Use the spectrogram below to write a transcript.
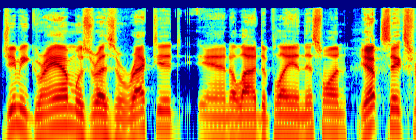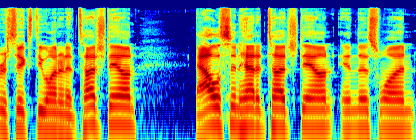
Jimmy Graham was resurrected and allowed to play in this one. Yep. Six for 61 and a touchdown. Allison had a touchdown in this one.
